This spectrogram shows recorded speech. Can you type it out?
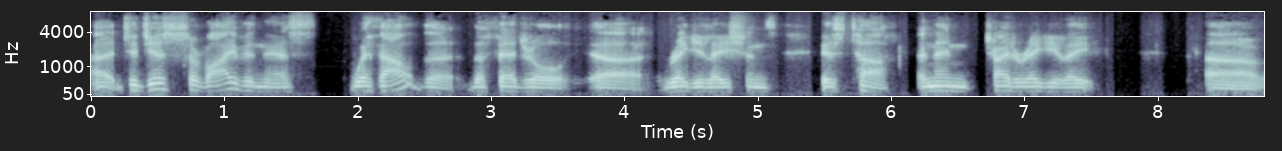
uh, to just survive in this without the the federal uh, regulations is tough. And then try to regulate uh,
